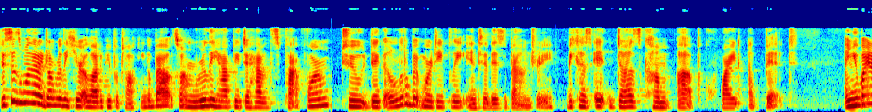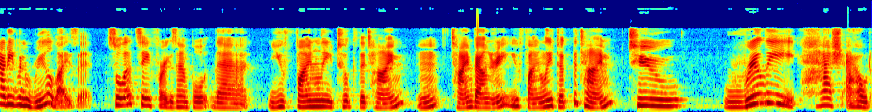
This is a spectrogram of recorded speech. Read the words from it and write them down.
This is one that I don't really hear a lot of people talking about, so I'm really happy to have this platform to dig a little bit more deeply into this boundary because it does come up quite a bit. And you might not even realize it. So let's say, for example, that you finally took the time, mm, time boundary, you finally took the time to really hash out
